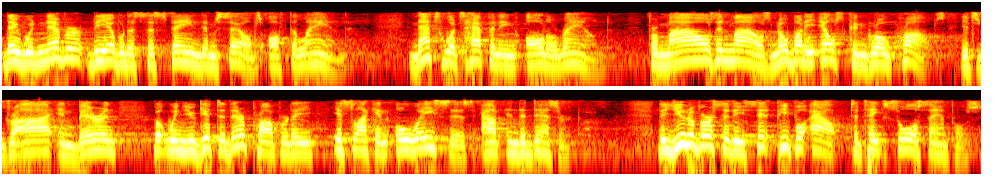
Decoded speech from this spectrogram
they would never be able to sustain themselves off the land. And that's what's happening all around. For miles and miles, nobody else can grow crops. It's dry and barren, but when you get to their property, it's like an oasis out in the desert. The university sent people out to take soil samples,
